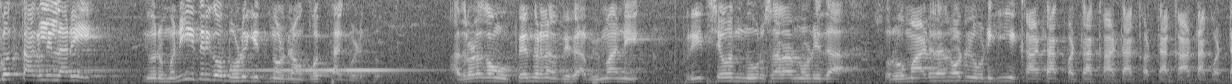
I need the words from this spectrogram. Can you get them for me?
ಗೊತ್ತಾಗ್ಲಿಲ್ಲ ರೀ. ಇವ್ರ ಮನೆ ಇದ್ರಿಗೆ ಒಬ್ಬ ಹುಡುಗಿದ್ದು ನೋಡ್ರಿ ನಾವು ಗೊತ್ತಾಗ್ಬಿಡ್ತು. ಅದರೊಳಗೆ ಅವ್ನು ಉಪೇಂದ್ರನ ಅಭಿ, ಅಭಿಮಾನಿ, ಪ್ರೀತಿಸೇ ಒಂದು ನೂರು ಸಲ ನೋಡಿದ, ಶುರು ಮಾಡಿದ ನೋಡ್ರಿ ಹುಡುಗಿ ಕಾಟ ಕೊಟ್ಟ ಕಾಟ ಕೊಟ್ಟ ಕಾಟ ಕೊಟ್ಟ.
